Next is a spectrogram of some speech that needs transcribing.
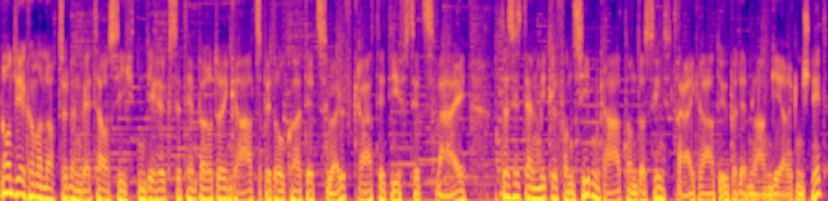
Und wir kommen noch zu den Wetteraussichten. Die höchste Temperatur in Graz betrug heute 12 Grad, die tiefste 2. Das ist ein Mittel von 7 Grad und das sind 3 Grad über dem langjährigen Schnitt.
